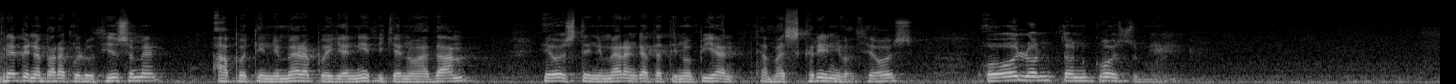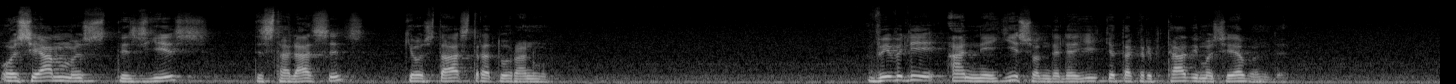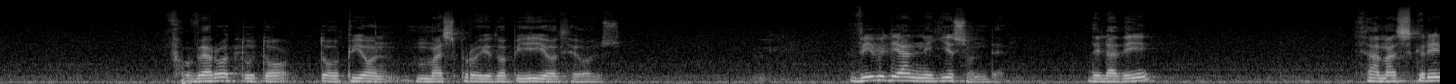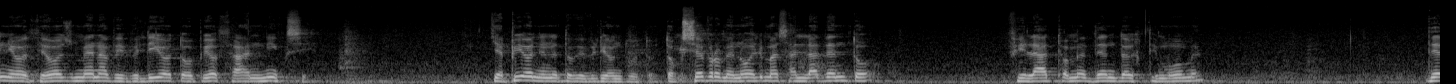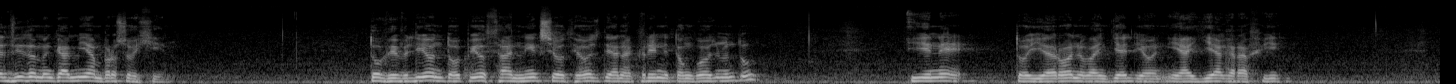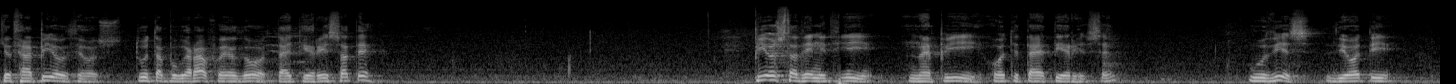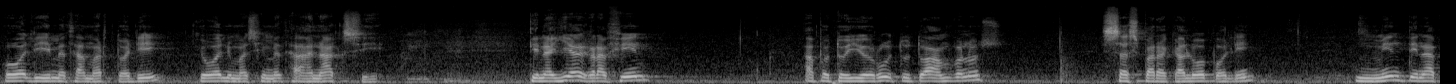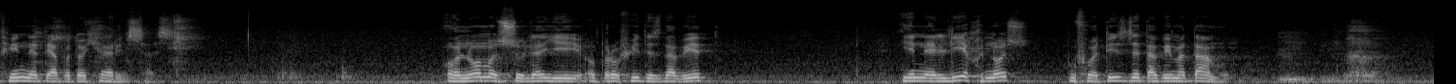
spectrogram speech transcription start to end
πρέπει να παρακολουθήσουμε από την ημέρα που γεννήθηκε ο Αδάμ έως την ημέρα κατά την οποία θα μας κρίνει ο Θεός όλον τον κόσμο. Ως άμμος της γης, της θαλάσσης και ως τα άστρα του ουρανού. Βίβλοι ανοιγήσονται λέγει και τα κρυπτά δημοσιεύονται. Φοβερό τούτο το οποίο μας προειδοποιεί ο Θεός βίβλοι ανοιγήσονται. Δηλαδή θα μας κρίνει ο Θεός με ένα βιβλίο το οποίο θα ανοίξει. Και ποιο είναι το βιβλίο τούτο; Το ξέρουμε όλοι μας αλλά δεν το φυλάττουμε, δεν το εκτιμούμε. Δεν δίδουμε καμία προσοχή. Το βιβλίο το οποίο θα ανοίξει ο Θεός για να κρίνει τον κόσμο του είναι το Ιερό Ευαγγέλιο, η Αγία Γραφή και θα πει ο Θεός τούτα που γράφω εδώ τα ετηρήσατε ποιος θα δυνηθεί να πει ότι τα ετήρησε ουδής διότι όλοι είμαι θα αμαρτωλοί και όλοι μας είμαι θα ανάξιοι την Αγία Γραφή από το ιερού του το άμβονος σας παρακαλώ πολύ μην την αφήνετε από το χέρι σας. Ο νόμος σου λέγει ο προφήτης Δαβίδ είναι λίχνος που φωτίζει τα βήματά μου.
